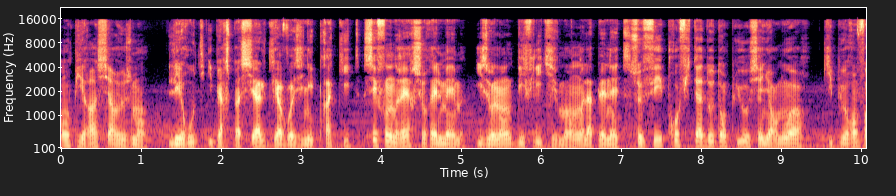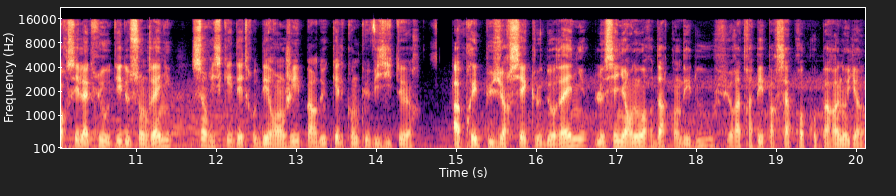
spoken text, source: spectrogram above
empira sérieusement. Les routes hyperspatiales qui avoisinaient Prakit s'effondrèrent sur elles-mêmes, isolant définitivement la planète. Ce fait profita d'autant plus au Seigneur Noir, qui put renforcer la cruauté de son règne sans risquer d'être dérangé par de quelconques visiteurs. Après plusieurs siècles de règne, le Seigneur Noir d'Arcandédou fut rattrapé par sa propre paranoïa.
